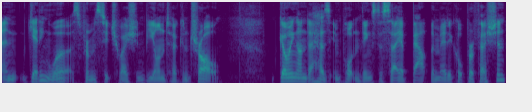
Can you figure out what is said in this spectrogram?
and getting worse from a situation beyond her control. Going Under has important things to say about the medical profession.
